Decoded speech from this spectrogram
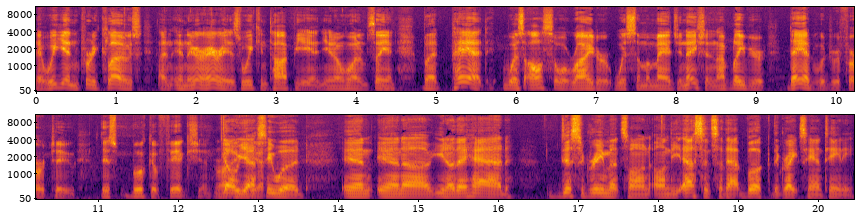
that we're getting pretty close and in their areas we can top you in you know what i'm saying but pat was also a writer with some imagination and i believe your dad would refer to this book of fiction right? oh yes yeah. he would and and uh, you know they had disagreements on on the essence of that book the great santini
